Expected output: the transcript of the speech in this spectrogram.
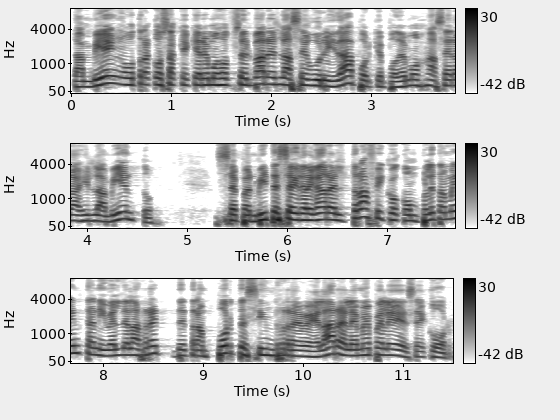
También otra cosa que queremos observar es la seguridad, porque podemos hacer aislamiento se permite segregar el tráfico completamente a nivel de la red de transporte sin revelar el MPLS core.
